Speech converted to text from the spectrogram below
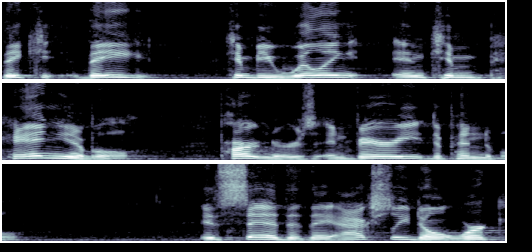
they, they can be willing and companionable partners and very dependable it's said that they actually don't work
